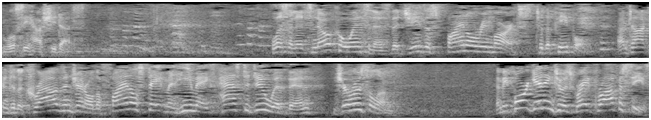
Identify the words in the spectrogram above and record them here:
We'll see how she does. Listen, it's no coincidence that Jesus' final remarks to the people, I'm talking to the crowds in general, the final statement he makes has to do with then Jerusalem. And before getting to his great prophecies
